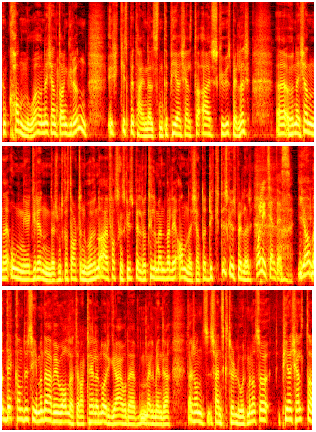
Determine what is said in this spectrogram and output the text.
Hun kan noe, hun er kjent av en grunn. Yrkesbetegnelsen til Pia Tjelta er skuespiller. Uh, hun er ikke en ung gründer som skal starte noe. Hun er faktisk en skuespiller, og til og med en veldig anerkjent og dyktig skuespiller. Og litt kjendis. Ja, men det kan du si, men det er vi jo alle etter hvert. Hele Norge er jo det, mer eller mindre. Det er sånn svensk tullord. Men altså, Pia Tjelta,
